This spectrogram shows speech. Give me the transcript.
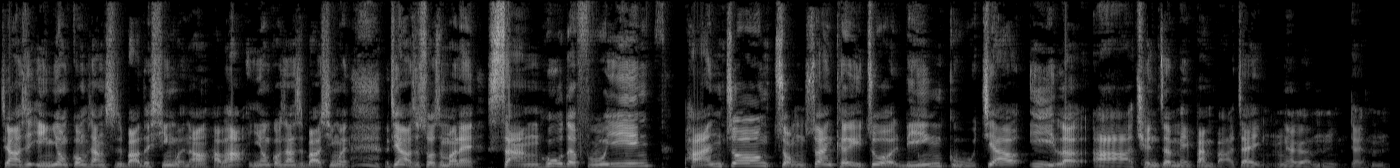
姜老师引用《工商时报》的新闻哦，好不好？引用《工商时报》的新闻，姜老师说什么呢？散户的福音。盘中总算可以做零股交易了啊！权证没办法在那个，嗯，对，嗯，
